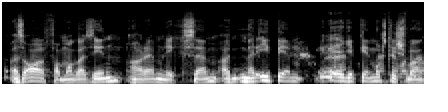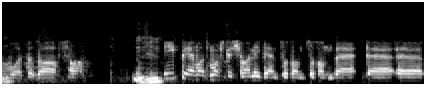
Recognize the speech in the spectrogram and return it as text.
az Alfa magazin, ha emlékszem, mert IPM igen, egyébként most is van. Nem volt az Alfa. Uh-huh. IPM az most is van, igen, tudom, tudom, de, de uh,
